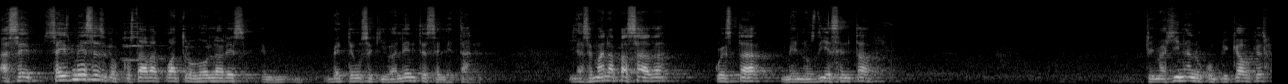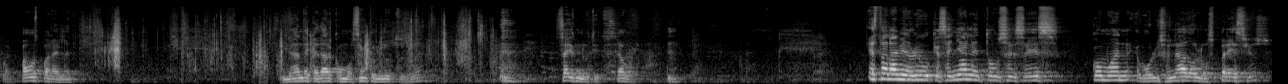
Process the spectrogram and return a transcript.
hace seis meses costaba 4 dólares en BTUs equivalentes el etano. Y la semana pasada cuesta menos 10 centavos. ¿Se imaginan lo complicado que es? Bueno, vamos para adelante. Me han de quedar como cinco minutos, ¿verdad? Seis minutitos, ya voy. Esta lámina lo único que señala entonces es cómo han evolucionado los precios.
